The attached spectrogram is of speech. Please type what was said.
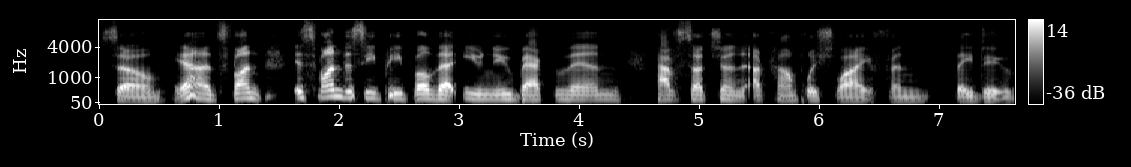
So yeah, it's fun. It's fun to see people that you knew back then have such an accomplished life, and they do.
